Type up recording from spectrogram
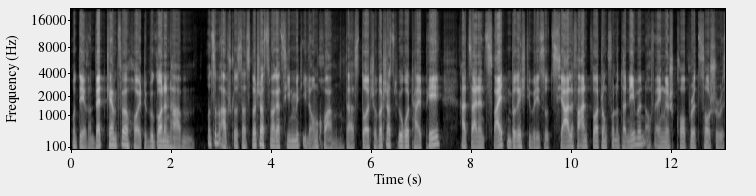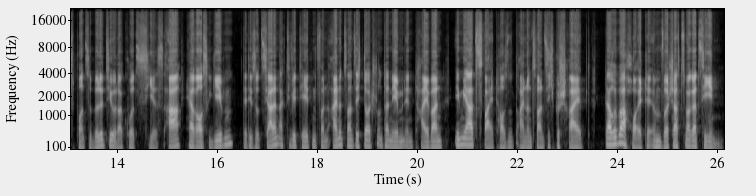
und deren Wettkämpfe heute begonnen haben. Und zum Abschluss das Wirtschaftsmagazin mit Ilon Huang. Das Deutsche Wirtschaftsbüro Taipei hat seinen zweiten Bericht über die soziale Verantwortung von Unternehmen auf Englisch Corporate Social Responsibility oder kurz CSA herausgegeben, der die sozialen Aktivitäten von 21 deutschen Unternehmen in Taiwan im Jahr 2021 beschreibt. Darüber heute im Wirtschaftsmagazin.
